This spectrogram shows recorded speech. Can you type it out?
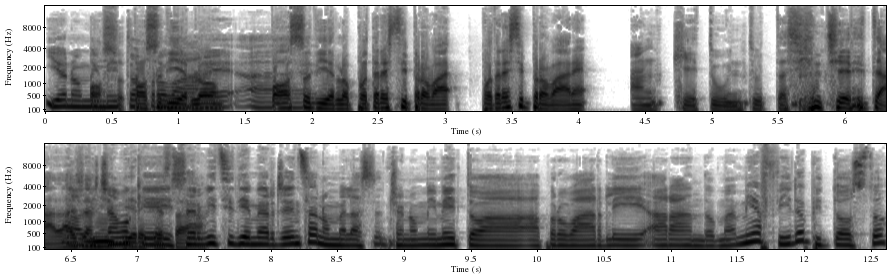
io non mi posso, posso dirlo, a... posso dirlo, potresti, prova- potresti provare anche tu in tutta sincerità. No, diciamo che questa... i servizi di emergenza non, la, cioè non mi metto a, a, provarli a random, mi affido piuttosto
